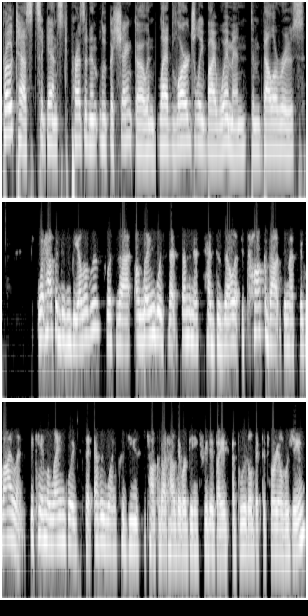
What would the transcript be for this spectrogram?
Protests against President Lukashenko and led largely by women in Belarus. What happened in Belarus was that a language that feminists had developed to talk about domestic violence became a language that everyone could use to talk about how they were being treated by a brutal dictatorial regime.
